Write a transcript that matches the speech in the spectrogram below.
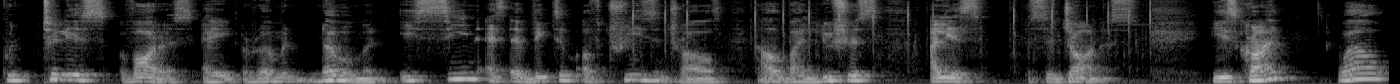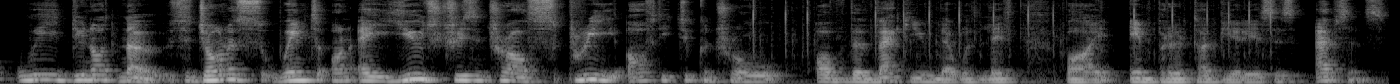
Quintilius Varus, a Roman nobleman, is seen as a victim of treason trials held by Lucius Aelius Sejanus. His crime? Well, we do not know. Sejanus went on a huge treason trial spree after he took control of the vacuum that was left by Emperor Tiberius's absence.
